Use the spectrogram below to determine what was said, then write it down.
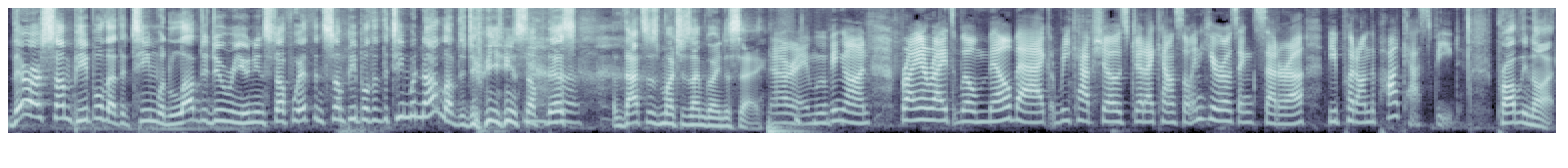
There are some people that the team would love to do reunion stuff with, and some people that the team would not love to do reunion stuff. This, that's as much as I'm going to say. All right, moving on. Brian writes, "Will mailbag, recap shows, Jedi Council, and Heroes, etc., be put on the podcast feed?" Probably not.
